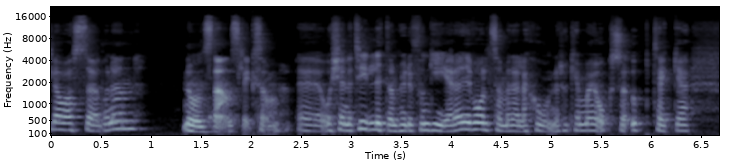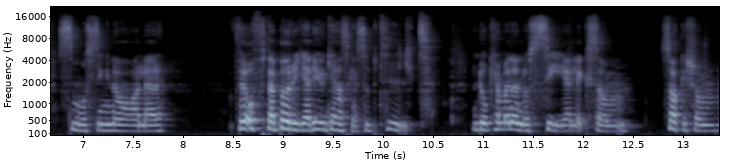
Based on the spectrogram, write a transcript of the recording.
glasögonen någonstans liksom eh, och känner till lite om hur det fungerar i våldsamma relationer så kan man ju också upptäcka små signaler. För ofta börjar det ju ganska subtilt. Men då kan man ändå se liksom saker som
